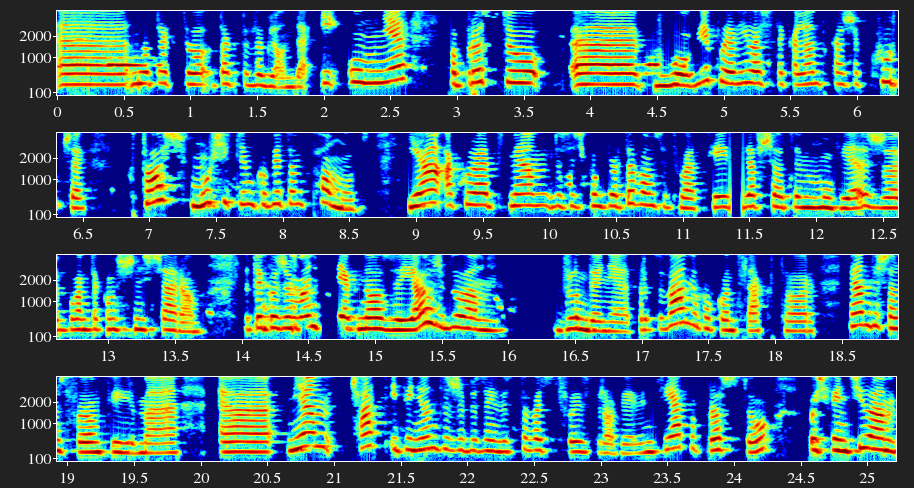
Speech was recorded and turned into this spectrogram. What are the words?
e, no tak to, tak to wygląda. I u mnie po prostu e, w głowie pojawiła się taka lampka, że kurczę, ktoś musi tym kobietom pomóc. Ja akurat miałam dosyć komfortową sytuację i zawsze o tym mówię, że byłam taką szczęściarą, dlatego że w momencie diagnozy ja już byłam w Londynie, pracowałam jako kontraktor, miałam też tam swoją firmę, e, miałam czas i pieniądze, żeby zainwestować w swoje zdrowie, więc ja po prostu poświęciłam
